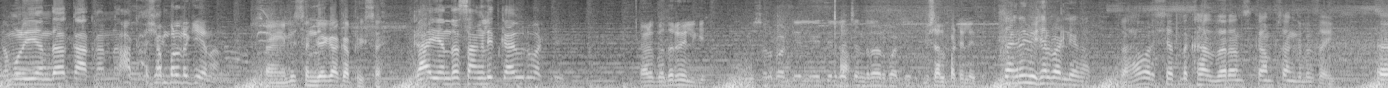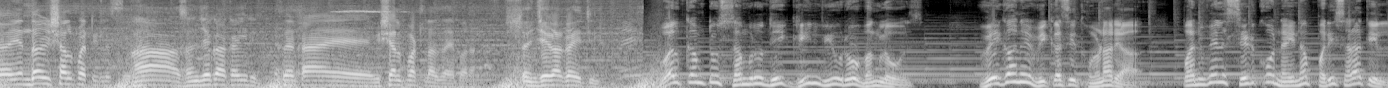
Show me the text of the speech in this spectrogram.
त्यामुळे यंदा काकांना शंभर टक्के येणार. सांगली संजय काका फिक्स आहे. काय यंदा सांगलीत काय होईल वाटते त्यावेळी बदल होईल की. विशाल पाटील येतील का चंद्रहार पाटील? विशाल पाटील येते चांगले विशाल पाटील येणार. दहा वर्षातलं खासदारांचं काम चांगलंच आहे. यंदा विशाल पाटीलच. हा संजय काका येईल. तर काय विशाल पाटलाच आहे बरं. संजय काका येतील. Welcome to Samruddhi green view row bungalows वेगाने विकसित होणाऱ्या पनवेल सिडको नैना परिसरातील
